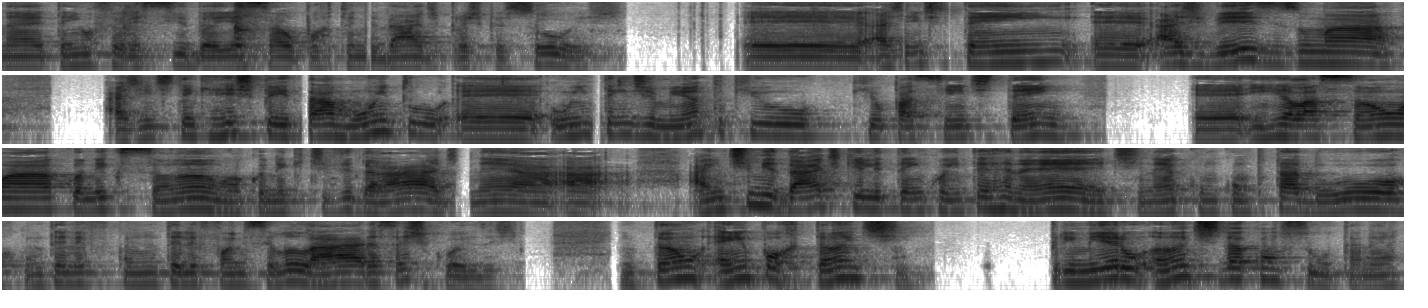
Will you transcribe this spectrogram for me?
né, tem oferecido aí essa oportunidade para as pessoas, é, a gente tem, é, às vezes, uma. A gente tem que respeitar muito é, o entendimento que o, que o paciente tem é, em relação à conexão, à conectividade, né, a, a, a, intimidade que ele tem com a internet, né, com o computador, com, tele, com o telefone celular, essas coisas. Então, é importante primeiro antes da consulta, né?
